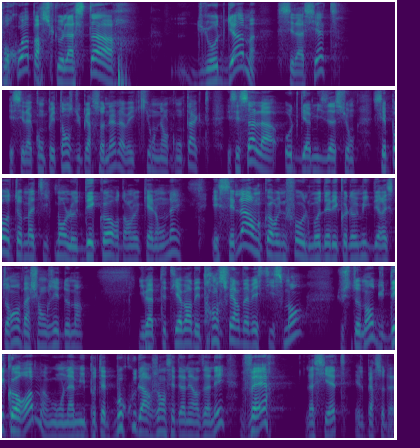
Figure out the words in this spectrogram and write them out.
pourquoi? Parce que la star du haut de gamme, c'est l'assiette et c'est la compétence du personnel avec qui on est en contact. Et c'est ça la haute gamisation. C'est pas automatiquement le décor dans lequel on est. Et c'est là encore une fois où le modèle économique des restaurants va changer demain. Il va peut-être y avoir des transferts d'investissement, justement du décorum où on a mis peut-être beaucoup d'argent ces dernières années vers l'assiette et le personnel.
